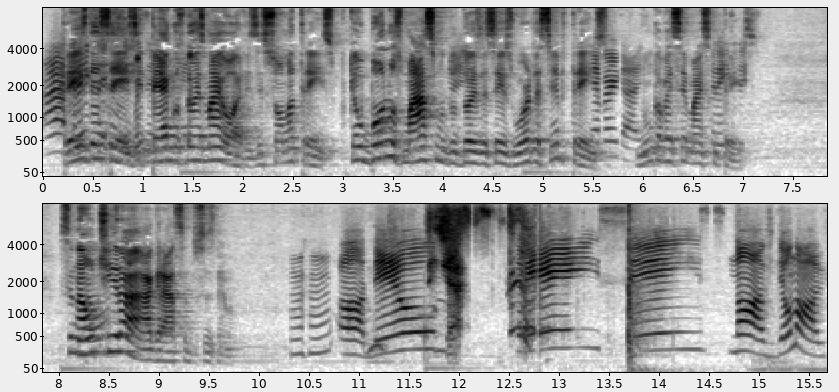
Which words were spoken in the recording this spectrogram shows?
Ah, 3d6 e pega os dois maiores e soma 3. Porque o bônus máximo do 2d6 Word é sempre 3. É verdade. Nunca vai ser mais que Três 3. Senão tira a graça do sistema. Uhum. Ó, deu Yes! 3, 6, 9. Deu 9.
